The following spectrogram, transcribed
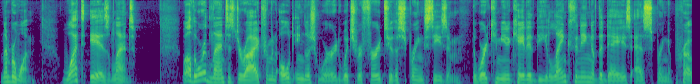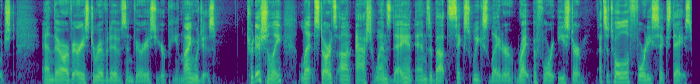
Number one, what is Lent? Well, the word Lent is derived from an Old English word which referred to the spring season. The word communicated the lengthening of the days as spring approached, and there are various derivatives in various European languages. Traditionally, Lent starts on Ash Wednesday and ends about six weeks later, right before Easter. That's a total of 46 days.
